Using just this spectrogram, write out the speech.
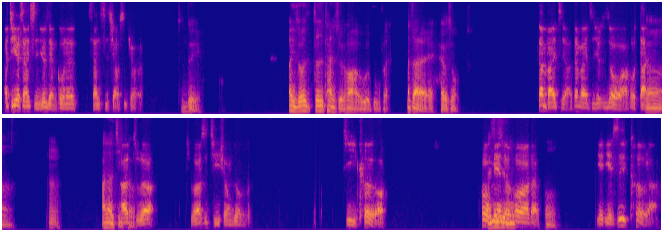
啊。饥饿三十你就忍过那三十小时就好了。真的耶。那、你说这是碳水化合物的部分，那、再来嘞还有什么？蛋白质啊，蛋白质就是肉啊或蛋，嗯，嗯，按照几它？主要主要是鸡胸肉，几克哦。后面的话的嗯，也也是克啦，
